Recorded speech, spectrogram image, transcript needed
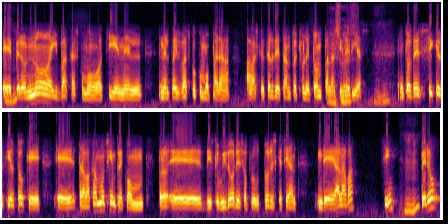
eh, pero no hay vacas como aquí en el, en el País Vasco como para abastecer de tanto chuletón para las siderías. Entonces sí que es cierto que eh, trabajamos siempre con distribuidores o productores que sean de Álava, ¿sí? Pero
